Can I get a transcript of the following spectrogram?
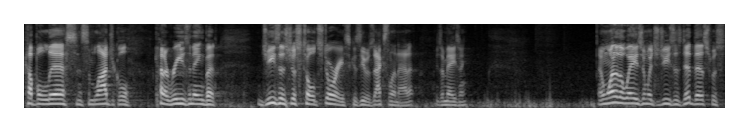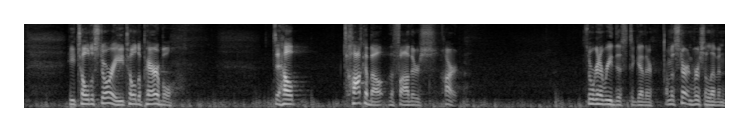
a couple lists and some logical kind of reasoning, but Jesus just told stories because he was excellent at it. He's amazing. And one of the ways in which Jesus did this was he told a story, he told a parable to help talk about the Father's heart. So we're going to read this together. I'm going to start in verse 11.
